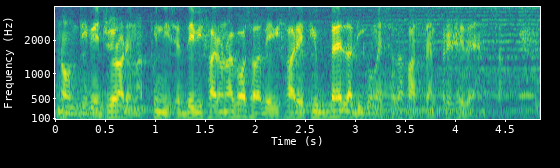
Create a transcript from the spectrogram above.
non di peggiorare, ma quindi se devi fare una cosa la devi fare più bella di come è stata fatta in precedenza.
